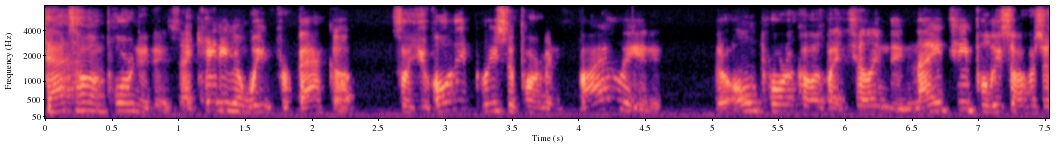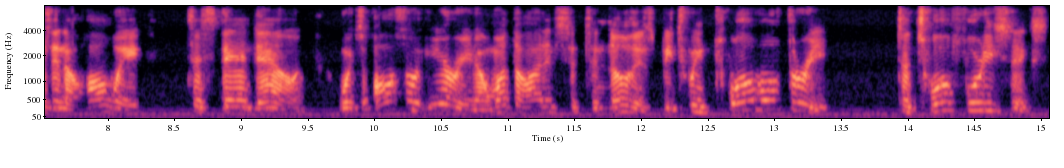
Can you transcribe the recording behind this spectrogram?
That's how important it is. I can't even wait for backup. So Uvalde Police Department violated their own protocols by telling the 19 police officers in the hallway to stand down, which also eerie. And I want the audience to, to know this. Between 1203 to 1246,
